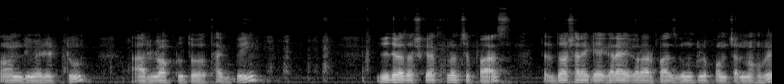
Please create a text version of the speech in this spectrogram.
one divided two আর লক টু তো থাকবেই। দুই দ্বারা দশ কাজ হচ্ছে পাঁচ, তাহলে দশ আর এক এগারো এগারো আর পাঁচ গুণ করলে পঞ্চান্ন হবে।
